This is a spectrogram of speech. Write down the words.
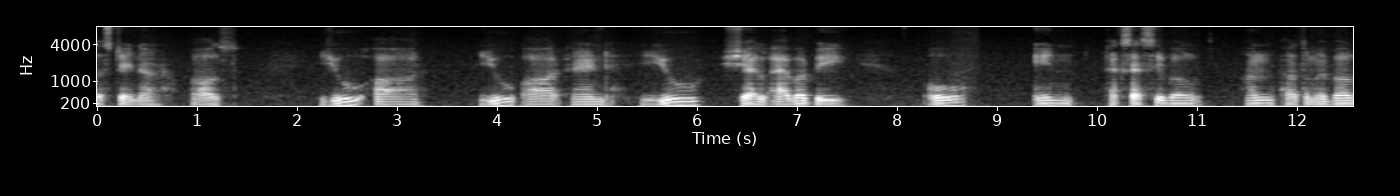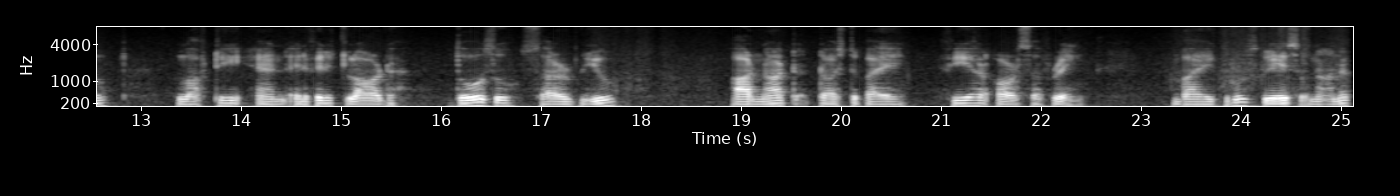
sustainer. Pause. You are, you are, and you shall ever be, O inaccessible, unfathomable, lofty, and infinite Lord. Those who serve you are not touched by fear or suffering. By Guru's grace, Nanak,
